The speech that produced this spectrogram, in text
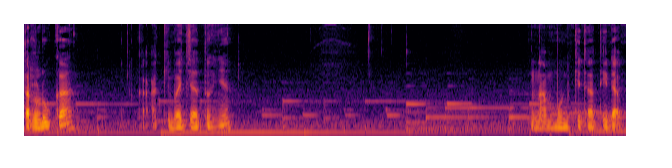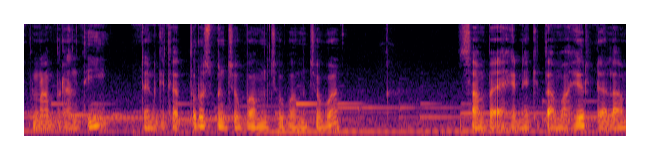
terluka akibat jatuhnya. Namun kita tidak pernah berhenti dan kita terus mencoba mencoba mencoba sampai akhirnya kita mahir dalam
